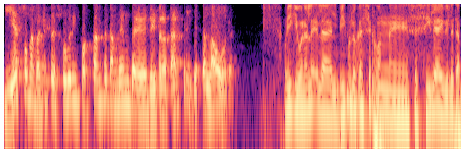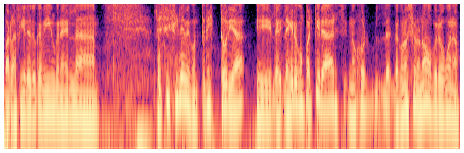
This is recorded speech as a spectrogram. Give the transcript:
Y eso me parece súper importante también de, de tratarse y que está en la obra. Oye, qué bueno la- la- el vínculo que hace con eh, Cecilia y Violeta Parra. Fíjate tú que a mí una vez la, la Cecilia me contó una historia, eh, la, la quiero compartir, a ver si a mejor la, conocen o no, pero bueno,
